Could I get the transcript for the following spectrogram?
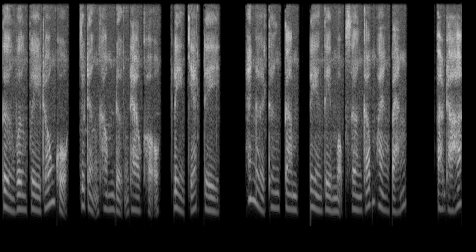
tường vương phi rốn cuộc chú đựng không được đau khổ liền chết đi. Hai người thương tâm liền tìm một sơn cống hoang vắng. Ở đó,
